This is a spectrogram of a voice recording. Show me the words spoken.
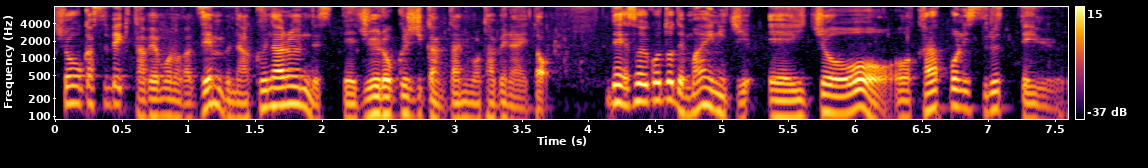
消化すべき食べ物が全部なくなるんですって、16時間何も食べないと。で、そういうことで毎日、えー、胃腸を空っぽにするっていう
